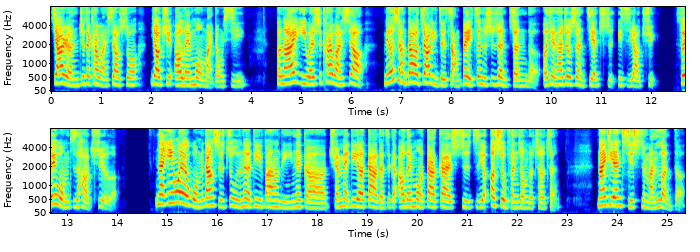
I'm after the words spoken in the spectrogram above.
家人就在开玩笑说要去 Outlet Mall 买东西。本来以为是开玩笑，没有想到家里的长辈真的是认真的，而且他就是很坚持，一直要去，所以我们只好去了。那因为我们当时住的那个地方离那个全美第二大的这个奥雷莫大概是只有二十五分钟的车程。那一天其实蛮冷的，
